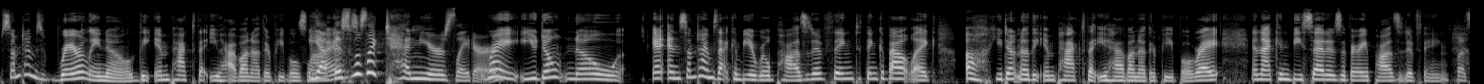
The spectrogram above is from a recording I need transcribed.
sometimes rarely know the impact that you have on other people's lives. yeah, this was like ten years later, Right. You don't know. And, and sometimes that can be a real positive thing to think about. Like, oh, you don't know the impact that you have on other people, right? And that can be said as a very positive thing. But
